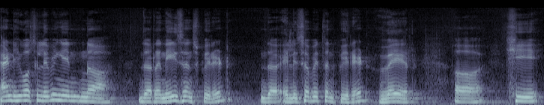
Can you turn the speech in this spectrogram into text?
And he was living in uh, the Renaissance period, the Elizabethan period, where uh, he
